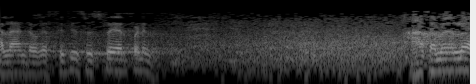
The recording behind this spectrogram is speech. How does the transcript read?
అలాంటి ఒక స్థితి సృష్టిలో ఏర్పడింది. ఆ సమయంలో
